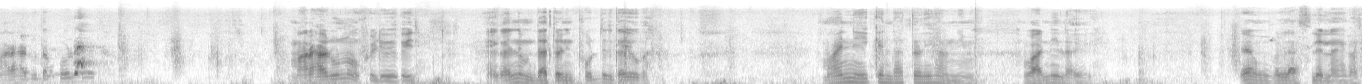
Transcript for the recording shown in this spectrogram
મારા હાટું તો ફોડ મારા હારું ન ફોડ્યું એ કઈ. એ કઈ ને દાંતણી ફોડ દે ગયો કા. માની કે દાંતળી કામ નહીં વાર નહીં લાગે. એ હું ગ્લાસ લઈ લાય કર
